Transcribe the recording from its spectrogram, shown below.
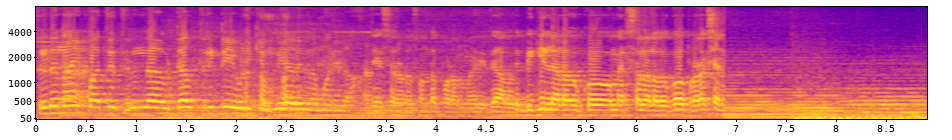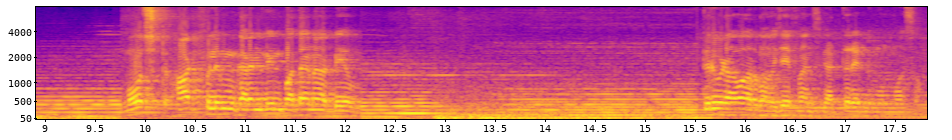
திருடனாய் பார்த்து திருந்தா விட்டால் திருட்டி ஒழிக்க முடியாதுங்கிற மாதிரி தான் அஜய் சாரோட சொந்த படம் மாதிரி இது. அவர் பிகில் அளவுக்கோ மெர்சல் அளவுக்கோ ப்ரொடக்ஷன் மோஸ்ட் ஹாட் ஃபிலிம் கரண்ட்லின்னு பார்த்தா என்ன திருவிழாவாக இருக்கும் விஜய் ஃபேன்ஸ்க்கு அடுத்த ரெண்டு மூணு மாதம்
